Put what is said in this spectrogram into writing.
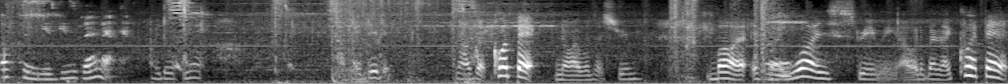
How can you do that? I don't know. I did it. And I was like, clip it! No, I wasn't streaming. But if I was streaming, I would have been like, clip it!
